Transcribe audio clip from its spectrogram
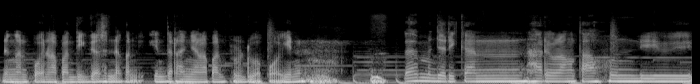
dengan poin 83 sedangkan Inter hanya 82 poin. Dan menjadikan hari ulang tahun di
